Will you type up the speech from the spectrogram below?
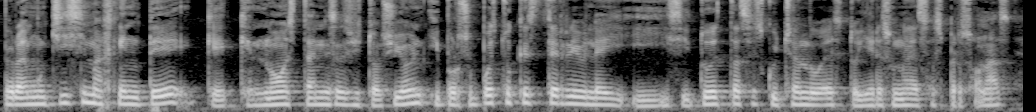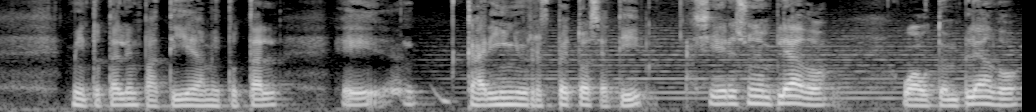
pero hay muchísima gente que, que, no está en esa situación y por supuesto que es terrible y, si tú estás escuchando esto y eres una de esas personas, mi total empatía, mi total eh, cariño y respeto hacia ti. Si eres un empleado o autoempleado,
